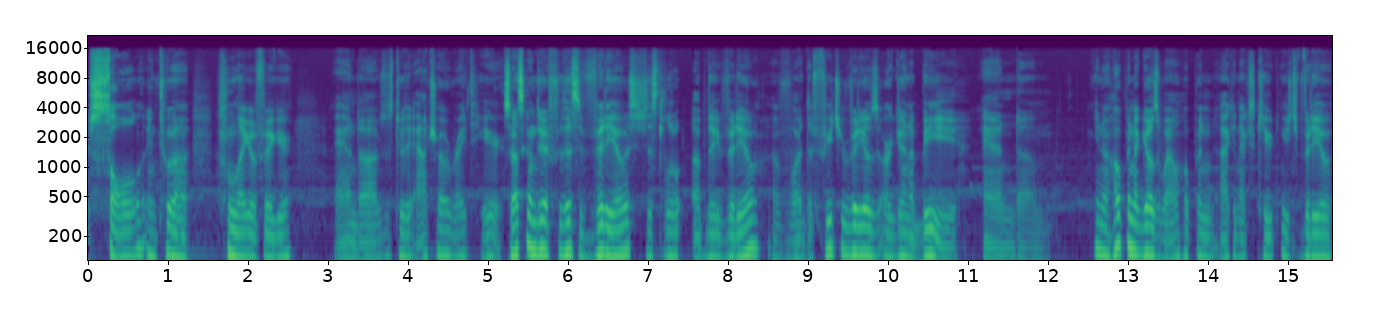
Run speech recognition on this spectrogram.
soul into a Lego figure. And uh, just do the outro right here. So that's to do it for this video. It's just a little update video of what the future videos are to be. And, um, you know, hoping it goes well. Hoping I can execute each video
